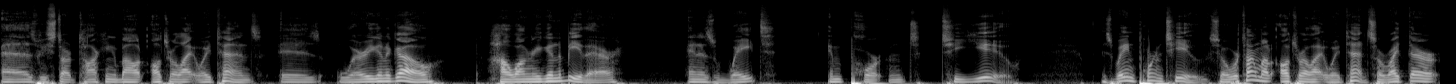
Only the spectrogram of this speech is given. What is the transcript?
as we start talking about ultra lightweight tents. Is where are you going to go? How long are you going to be there? And is weight important to you? Is weight important to you? So we're talking about ultra lightweight tents. So right there,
